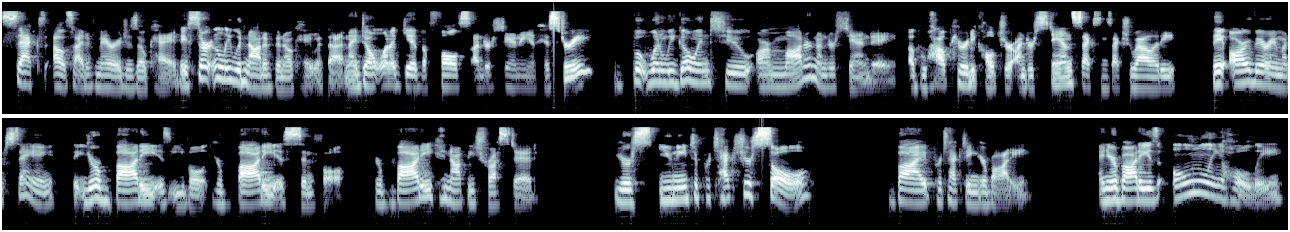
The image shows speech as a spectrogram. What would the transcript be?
sex outside of marriage is okay. They certainly would not have been okay with that. And I don't want to give a false understanding of history. But when we go into our modern understanding of how purity culture understands sex and sexuality, they are very much saying that your body is evil, your body is sinful, your body cannot be trusted. You're, you need to protect your soul by protecting your body. And your body is only holy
